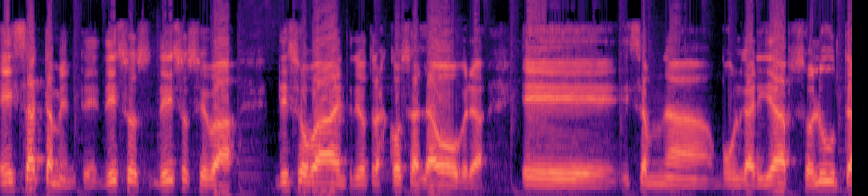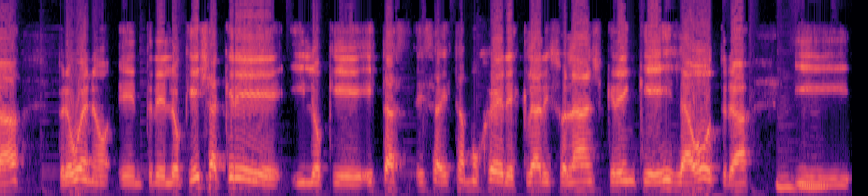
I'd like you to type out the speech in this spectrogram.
Exactamente, de eso, de eso se va, de eso va, entre otras cosas, la obra. Eh, es una vulgaridad absoluta, pero bueno, entre lo que ella cree y lo que estas, esa- estas mujeres, Clara y Solange, creen que es la otra, y,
